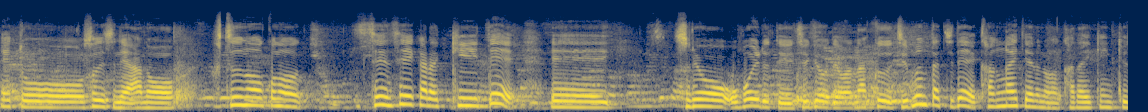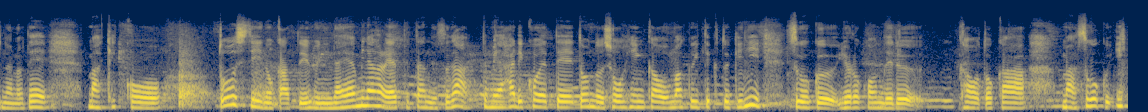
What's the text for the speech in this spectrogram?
えっとそうですね。あの普通のこの先生から聞いて、えー、それを覚えるという授業ではなく自分たちで考えてやるのが課題研究なので、まあ、結構どうしていいのかっていうふうに悩みながらやってたんですがでもやはりこうやってどんどん商品化をうまくいっていく時にすごく喜んでる顔とか、まあ、すごく生き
